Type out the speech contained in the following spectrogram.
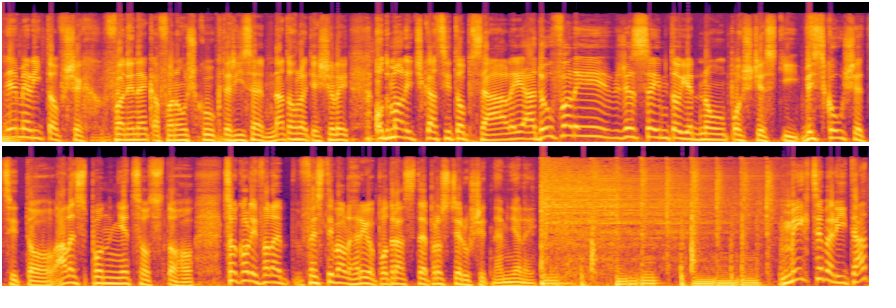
Je mi líto všech faninek a fanoušků, kteří se na tohle těšili. Od malička si to psáli a doufali, že se jim to jednou poštěstí. Vyzkoušet si to, alespoň něco z toho. Cokoliv, ale festival hry o potrat jste prostě rušit neměli. My chceme lítat,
